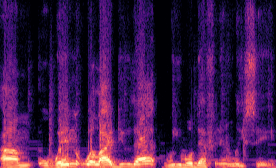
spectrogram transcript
Um, when will I do that? We will definitely see.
